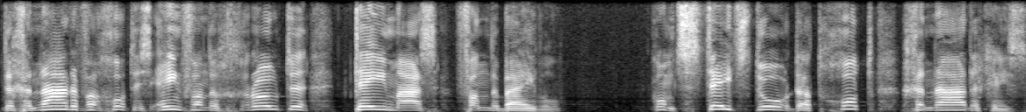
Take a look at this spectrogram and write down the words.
De genade van God is een van de grote thema's van de Bijbel. Komt steeds door dat God genadig is.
